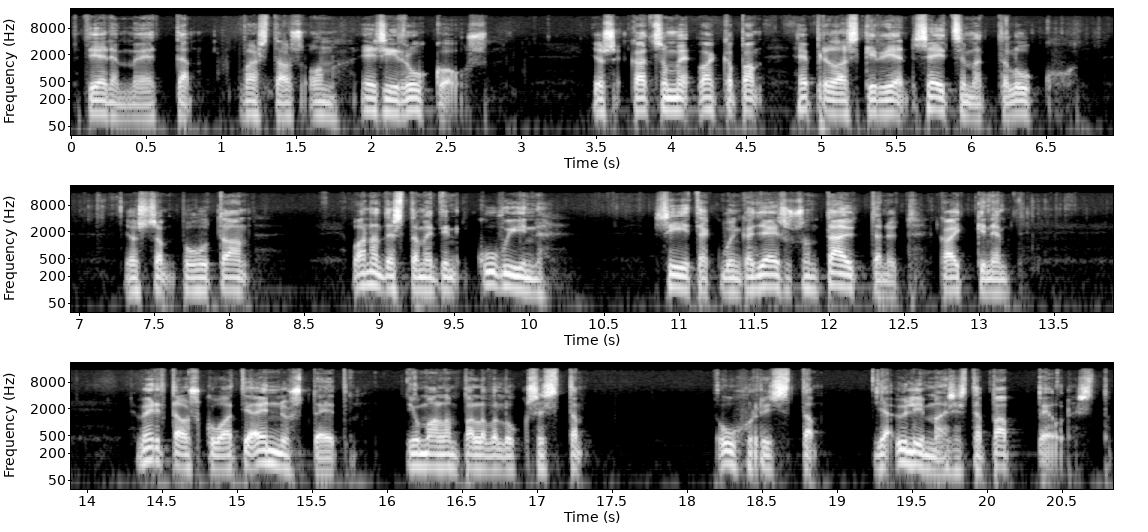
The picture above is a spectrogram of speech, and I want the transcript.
Me tiedämme, että vastaus on esirukous. Jos katsomme vaikkapa hebrealaiskirjeen seitsemättä lukua, jossa puhutaan vanhan testamentin kuvin siitä, kuinka Jeesus on täyttänyt kaikki ne vertauskuvat ja ennusteet Jumalan palveluksesta, uhrista ja ylimmäisestä pappeudesta.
